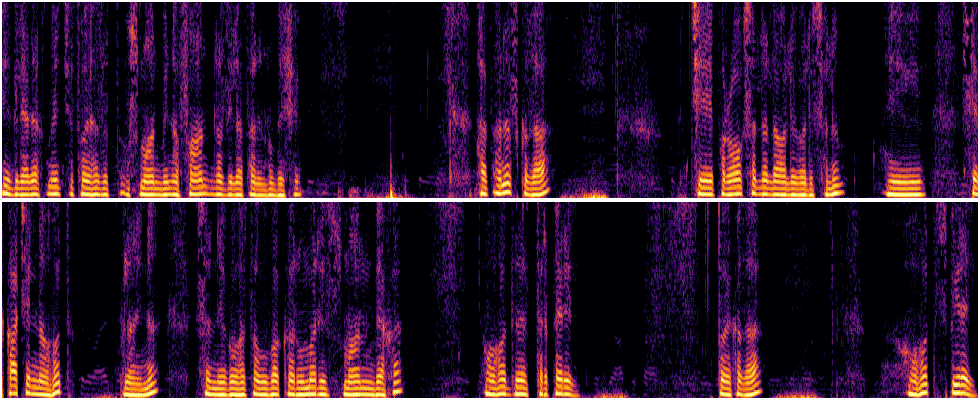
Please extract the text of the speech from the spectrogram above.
и гледахме, че той Хазрат Усман бин Афан разилатарен беше. Хазрат Анас каза, че пророк саллалаху алейхи ва саллям и се качил на Охот планина. С него Хазрат Абу Бакър, Умар и Усман бяха. Охот търперил. Той каза, Охот спирай.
